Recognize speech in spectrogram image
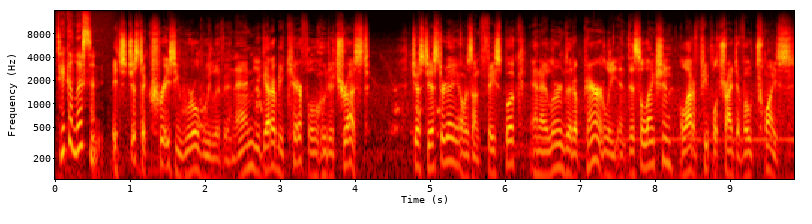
Take a listen. It's just a crazy world we live in, and you gotta be careful who to trust. Just yesterday, I was on Facebook, and I learned that apparently in this election, a lot of people tried to vote twice.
